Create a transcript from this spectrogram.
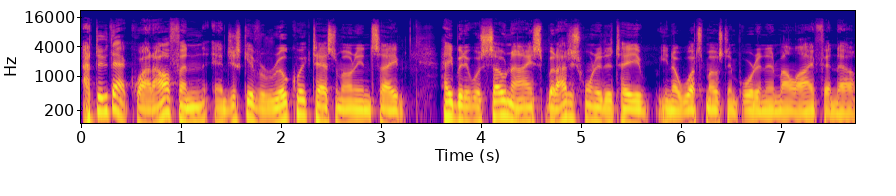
I do that quite often, and just give a real quick testimony and say, "Hey, but it was so nice, but I just wanted to tell you, you know, what's most important in my life, and uh,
